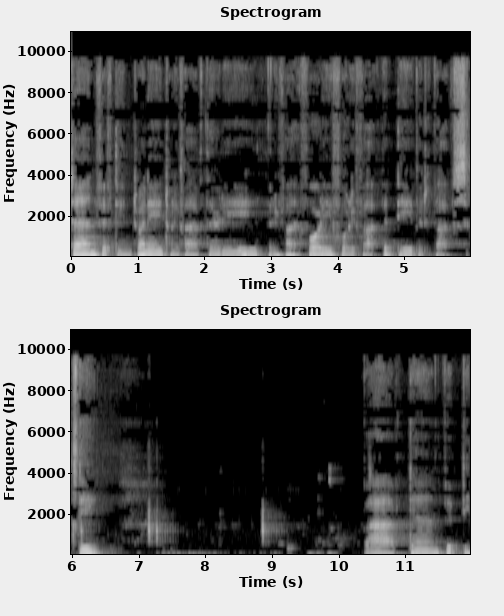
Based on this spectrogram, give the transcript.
10, 15, 20, 25, 30, 35, 40, 45, 50, 55, 60. 5, 10, 15,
